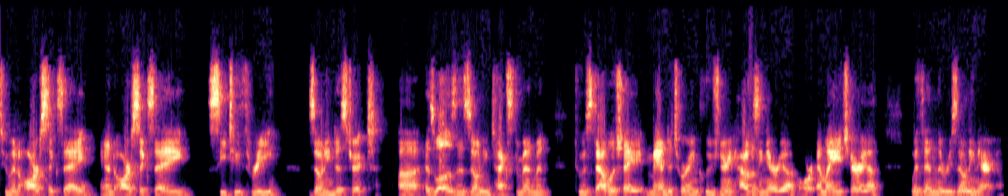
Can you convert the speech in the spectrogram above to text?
to an R6A and R6A C23 zoning district, uh, as well as a zoning text amendment to establish a mandatory inclusionary housing area or MIH area within the rezoning area.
